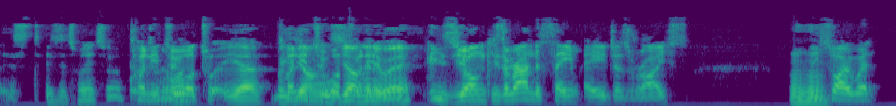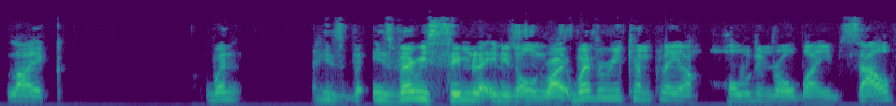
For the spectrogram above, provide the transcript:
Is, is it 22? 22 or tw- yeah, 22 or he's young 20. anyway. he's young. He's around the same age as Rice. Mhm. So I went like when he's he's very similar in his own right. Whether he can play a holding role by himself,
